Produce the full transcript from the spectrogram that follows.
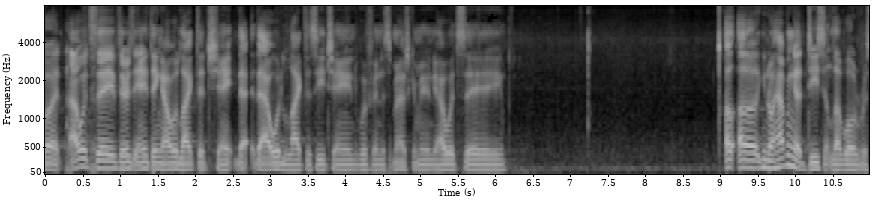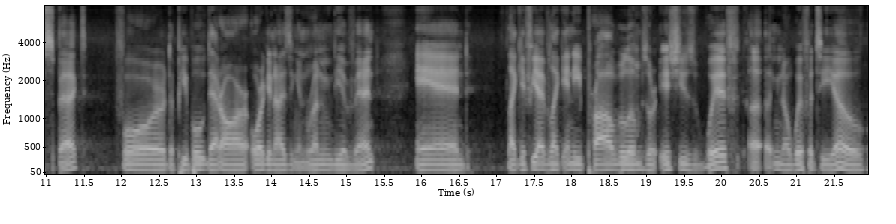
But I would say if there's anything I would like to change that, that I would like to see change within the Smash community, I would say uh, uh, you know, having a decent level of respect for the people that are organizing and running the event and like if you have like any problems or issues with uh, you know with a TO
